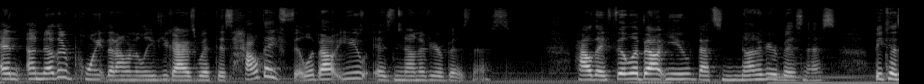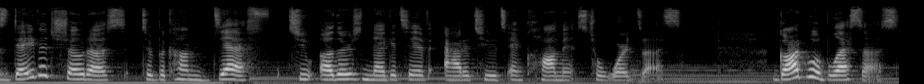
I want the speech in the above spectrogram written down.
and another point that I want to leave you guys with is how they feel about you is none of your business. How they feel about you, that's none of your business. Because David showed us to become deaf to others' negative attitudes and comments towards us. God will bless us.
